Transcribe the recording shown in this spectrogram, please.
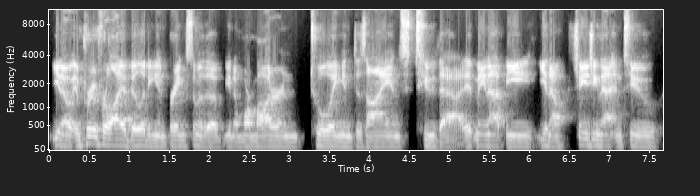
you know improve reliability and bring some of the you know more modern tooling and designs to that. It may not be you know changing that into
